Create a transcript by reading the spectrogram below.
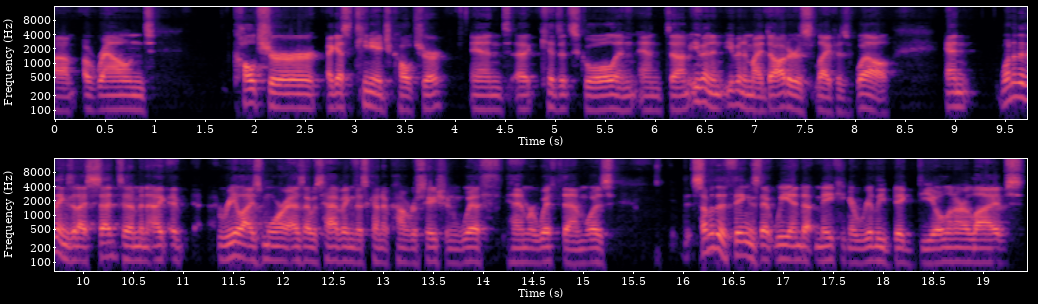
um, around culture, I guess teenage culture, and uh, kids at school, and and um, even in, even in my daughter's life as well. And one of the things that I said to him, and I, I realized more as I was having this kind of conversation with him or with them, was some of the things that we end up making a really big deal in our lives,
